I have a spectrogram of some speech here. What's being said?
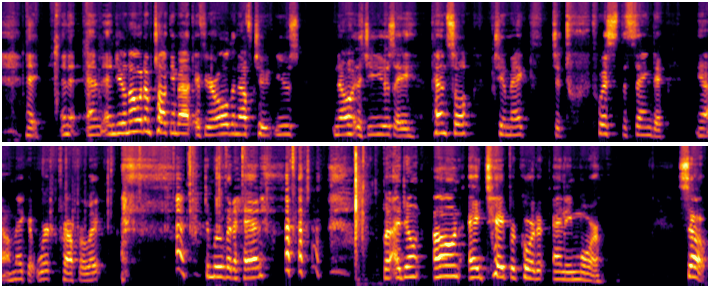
hey, and, and, and you'll know what I'm talking about if you're old enough to use, know that you use a pencil to make, to twist the thing to, you know, make it work properly, to move it ahead. but I don't own a tape recorder anymore. So,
